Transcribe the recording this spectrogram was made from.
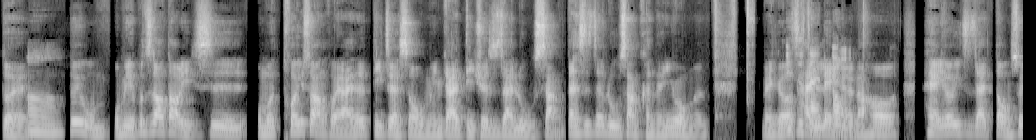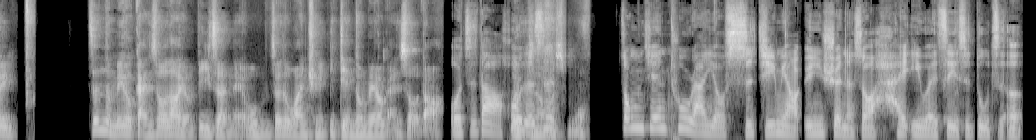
对，嗯，所以，我们我们也不知道到底是我们推算回来的地震的时候，我们应该的确是在路上，但是在路上可能因为我们每个都太累了，然后嘿又一直在动，所以真的没有感受到有地震呢。我们真的完全一点都没有感受到。我知道，或者是中间突然有十几秒晕眩的时候，还以为自己是肚子饿，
